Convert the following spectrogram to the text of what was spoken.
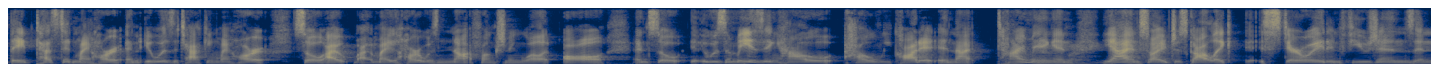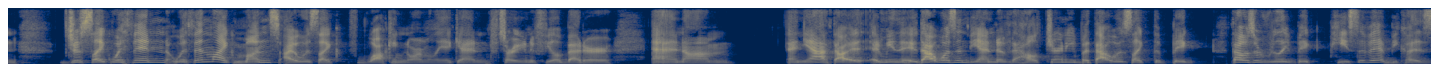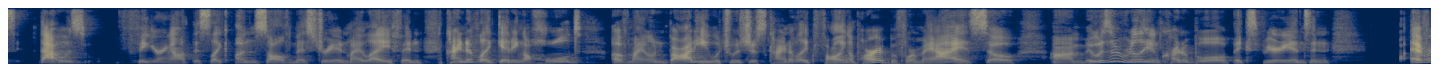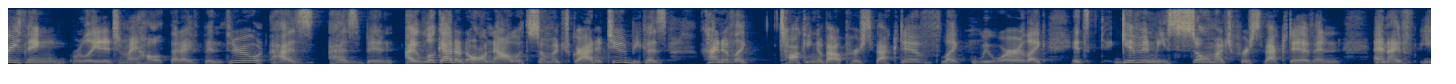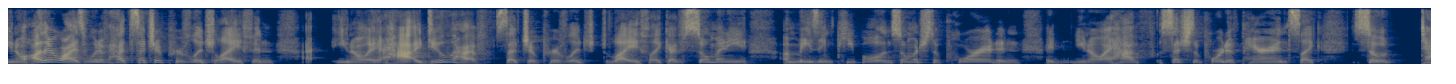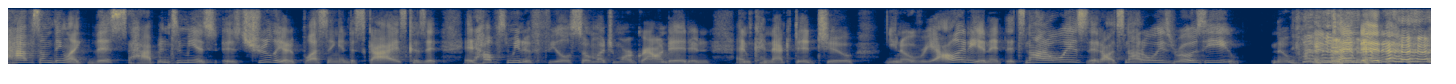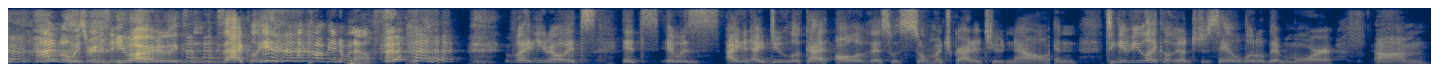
they tested my heart and it was attacking my heart so I, I, my heart was not functioning well at all and so it was amazing how how we caught it in that timing and yeah and so i just got like steroid infusions and just like within within like months i was like walking normally again starting to feel better. And um and yeah that i mean it, that wasn't the end of the health journey but that was like the big that was a really big piece of it because that was figuring out this like unsolved mystery in my life and kind of like getting a hold of my own body which was just kind of like falling apart before my eyes. So um, it was a really incredible experience. And everything related to my health that I've been through has has been I look at it all now with so much gratitude because kind of like talking about perspective like we were like it's given me so much perspective and and I've you know otherwise would have had such a privileged life and uh, you know I, ha- I do have such a privileged life. Like I have so many amazing people and so much support and I you know I have such supportive parents like so to have something like this happen to me is is truly a blessing in disguise because it it helps me to feel so much more grounded and and connected to you know reality. And it it's not always it, it's not always rosy no pun intended. I'm always rosy. You are exactly. I can't be anyone else. But you know it's it's it was i i do look at all of this with so much gratitude now. And to give you like just say a little bit more um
